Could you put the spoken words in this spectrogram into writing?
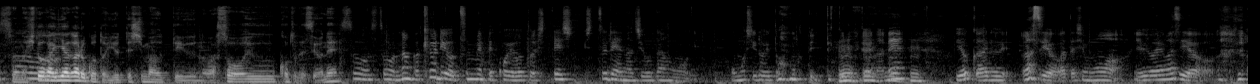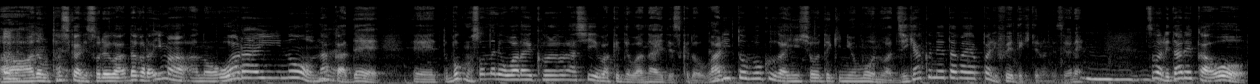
その人が嫌がることを言ってしまうっていうのはそういうことですよね。そうそう。なんか距離を詰めてこようとしてし失礼な冗談を面白いと思って行ってくるみたいなね。よくありますよ私も。言われますよ。ああでも確かにそれはだから今あのお笑いの中で、えー、と僕もそんなにお笑い詳しいわけではないですけど割と僕が印象的に思うのは自虐ネタがやっぱり増えてきてるんですよね。つまり誰かを、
